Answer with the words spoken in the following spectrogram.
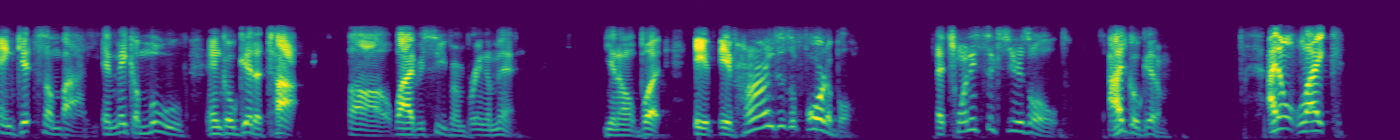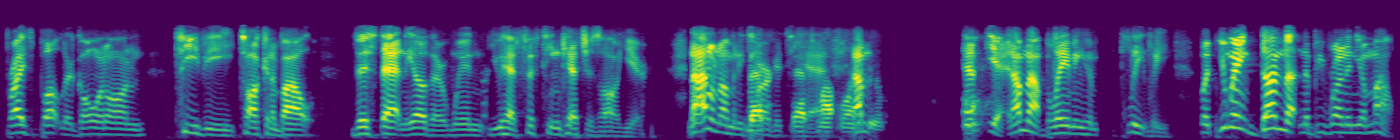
and get somebody and make a move and go get a top uh, wide receiver and bring him in. You know, but if if Hurns is affordable at 26 years old, I'd go get him. I don't like Brice Butler going on TV talking about this, that, and the other when you had 15 catches all year. Now I don't know how many That's, targets he had. and, yeah, and I'm not blaming him completely, but you ain't done nothing to be running your mouth.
